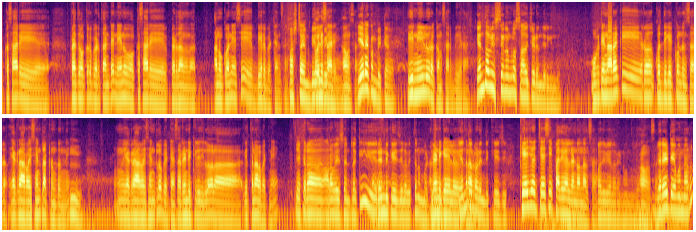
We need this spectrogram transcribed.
ఒక్కసారి ప్రతి ఒక్కరు పెడతా అంటే నేను ఒక్కసారి పెడదాం అనుకొనేసి బీర పెట్టాను సార్. ఫస్ట్ టైం తొలిసారి. అవును సార్. ఏ రకం పెట్టారు? ఇది నీళ్ళు రకం సార్ బీర. ఎంత విస్తీర్ణంలో సాగు చేయడం జరిగింది? ఒకటిన్నరకి కొద్దిగా ఎక్కువ ఉంటుంది సార్. ఎకరా అరవై సెంట్లు అట్లా ఉంటుంది ఉమ్, ఎకరా అరవై సెంట్లో పెట్టాను సార్. రెండు కిలోల విత్తనాలు పట్టినాయి. ఎకరా అరవై సెంట్లకి రెండు కేజీల విత్తనం. రెండు కేజీలు ఎంత పడింది కేజీ? కేజీ వచ్చేసి పదివేల రెండు వందలు సార్. పదివేల రెండు వందలు. వెరైటీ ఏమన్నారు?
